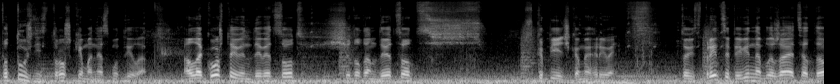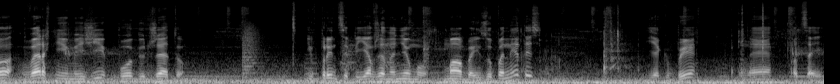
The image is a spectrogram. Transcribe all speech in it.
Потужність трошки мене смутила. Але коштує він 900, що то там 900 з копієчками гривень. Тобто, в принципі, він наближається до верхньої межі по бюджету. І в принципі, я вже на ньому мав би і зупинитись, якби не оцей.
